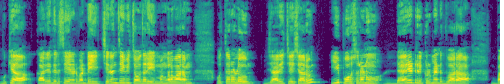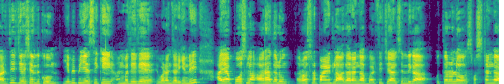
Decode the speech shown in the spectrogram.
ముఖ్య కార్యదర్శి అయినటువంటి చిరంజీవి చౌదరి మంగళవారం ఉత్తర్వులు జారీ చేశారు. ఈ పోస్టులను డైరెక్ట్ రిక్రూట్మెంట్ ద్వారా భర్తీ చేసేందుకు ఏపీఎస్సికి అనుమతి అయితే ఇవ్వడం జరిగింది. ఆయా పోస్టుల అర్హతలు రోస్టర్ పాయింట్ల ఆధారంగా భర్తీ చేయాల్సిందిగా ఉత్తర్వుల్లో స్పష్టంగా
